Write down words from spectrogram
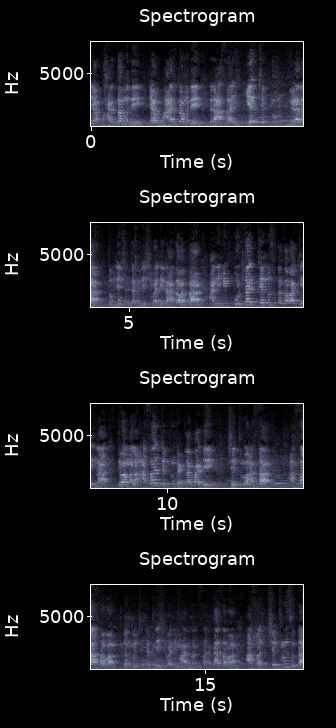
या भारतामध्ये या महाराष्ट्रामध्ये जर असा एक शत्रू मिळाला तो म्हणजे छत्रपती शिवाजी राजा होता. आणि मी पुढचा जन्म सुद्धा जेव्हा घेईन ना तेव्हा मला असा शत्रू भेटला पाहिजे. शत्रू असा असा असावा तर तो छत्रपती शिवाजी महाराजांसारखा असावा. असा शत्रू सुद्धा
